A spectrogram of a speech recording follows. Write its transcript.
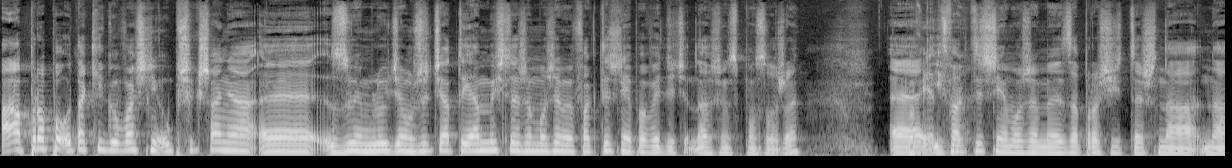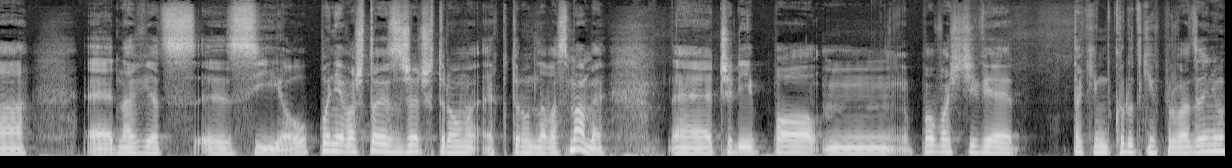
A propos takiego właśnie uprzykrzania e, złym ludziom życia, to ja myślę, że możemy faktycznie powiedzieć o naszym sponsorze. E, I faktycznie możemy zaprosić też na, na, e, na wywiad z, z CEO, ponieważ to jest rzecz, którą, którą dla Was mamy. E, czyli po, mm, po właściwie takim krótkim wprowadzeniu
